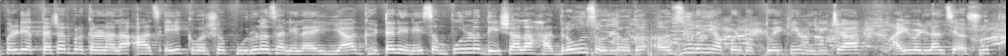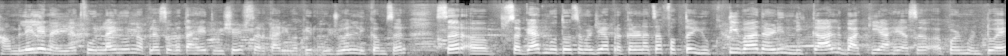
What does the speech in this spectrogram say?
कोपर्डी अत्याचार प्रकरणाला आज एक वर्ष पूर्ण झालेलं आहे. या घटनेने संपूर्ण देशाला हादरवून सोडलं होतं. अजूनही आपण बघतोय की मुलीच्या आईवडिलांचे अश्रू थांबलेले नाही आहेत. फोनलाईनवरून आपल्यासोबत आहेत विशेष सरकारी वकील उज्ज्वल निकम सर. सर सगळ्यात महत्त्वाचं म्हणजे या प्रकरणाचा फक्त युक्तिवाद आणि निकाल बाकी आहे असं आपण म्हणतोय.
